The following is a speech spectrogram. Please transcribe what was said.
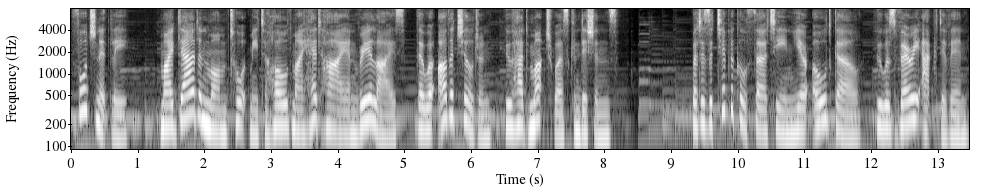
Fortunately, my dad and mom taught me to hold my head high and realize there were other children who had much worse conditions. But as a typical 13 year old girl who was very active in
